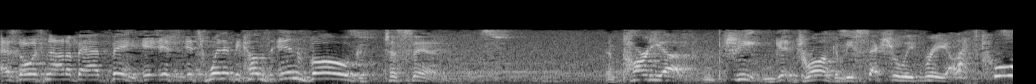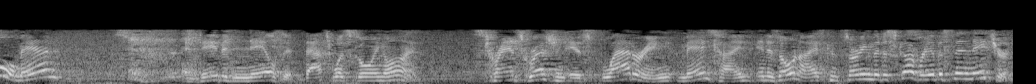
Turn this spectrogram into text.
as though it's not a bad thing. It's, it's when it becomes in vogue to sin. And party up and cheat and get drunk and be sexually free. Oh, that's cool, man. And David nails it. That's what's going on. Transgression is flattering mankind in his own eyes concerning the discovery of a sin nature.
